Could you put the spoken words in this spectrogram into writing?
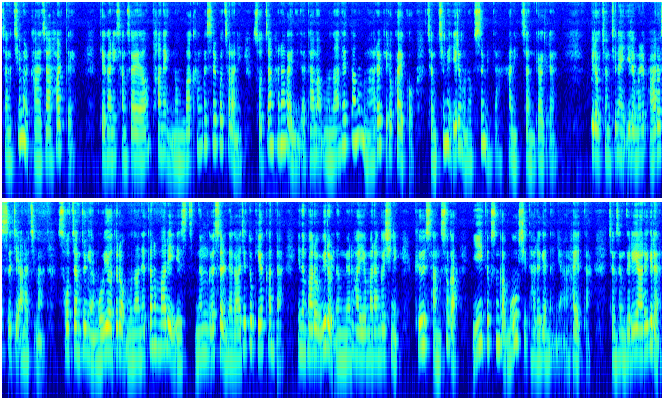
정침을 가자 할때 대간이 상사하여 탄핵 논박한 것을 고찰하니 소장 하나가 있는데 다만 무난했다는 말을 기록하였고 정치의 이름은 없습니다. 하니 전교하기를 비록 정치인의 이름을 바로 쓰지 않았지만 소장 중에 모여들어 무난했다는 말이 있는 것을 내가 아직도 기억한다. 이는 바로 위를 능멸하여 말한 것이니 그 상소가 이 득순과 무엇이 다르겠느냐 하였다. 정성들이 아뢰기를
